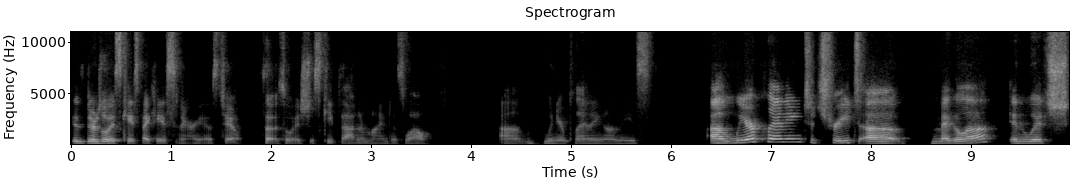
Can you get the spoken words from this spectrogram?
it- there's always case by case scenarios too. So it's always just keep that in mind as well. Um, when you're planning on these. Um, we are planning to treat a Megillah in which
